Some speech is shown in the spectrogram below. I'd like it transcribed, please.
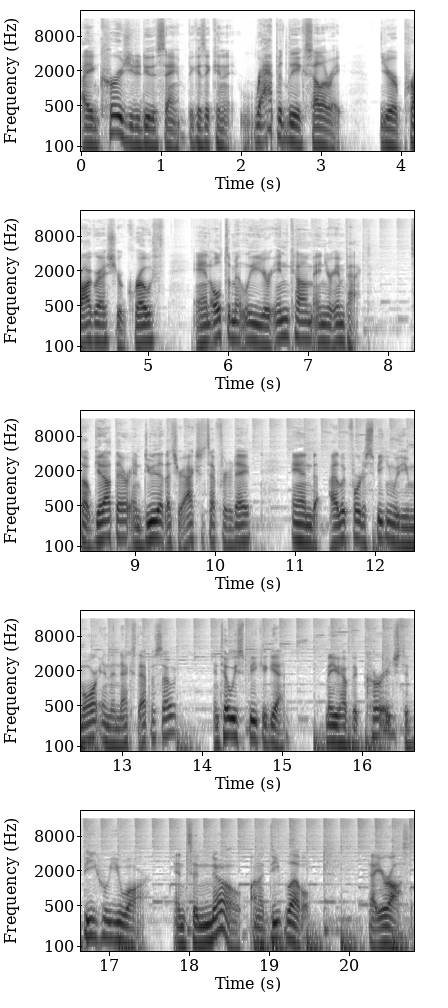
I encourage you to do the same because it can rapidly accelerate your progress, your growth, and ultimately your income and your impact. So get out there and do that. That's your action step for today. And I look forward to speaking with you more in the next episode. Until we speak again, may you have the courage to be who you are and to know on a deep level that you're awesome.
